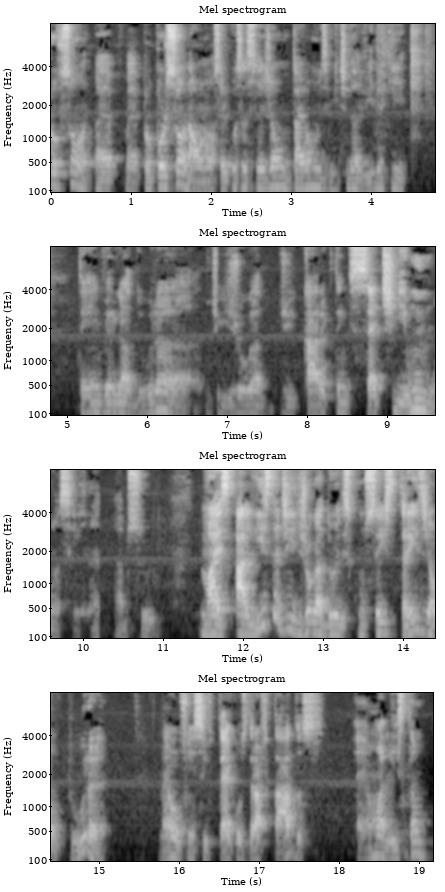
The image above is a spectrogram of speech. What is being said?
é, é, proporcional, a não ser que você seja um Tyron Smith da vida que tem envergadura de jogador de cara que tem 7 e 1, assim, né? Absurdo. Mas a lista de jogadores com 6'3 de altura, né, offensive tackles draftados, é uma lista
